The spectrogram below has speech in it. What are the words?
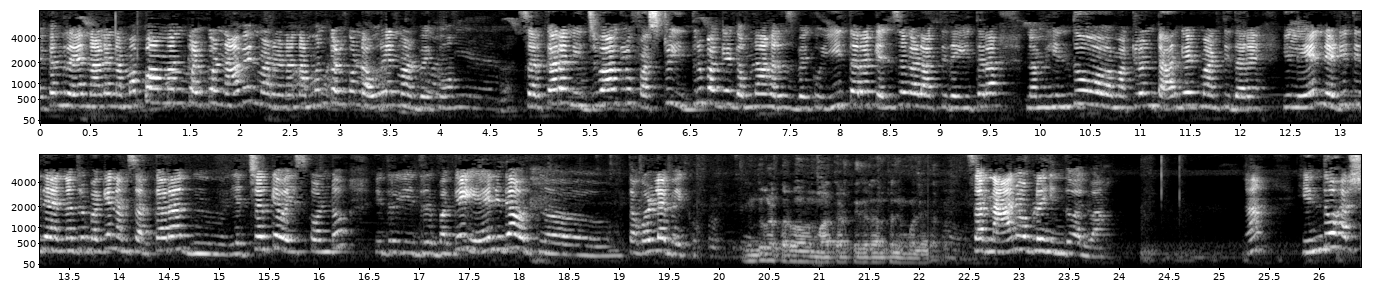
ಯಾಕಂದ್ರೆ ನಾಳೆ ನಮ್ಮಪ್ಪ ಅಮ್ಮನ್ ಕಳ್ಕೊಂಡು ನಾವೇನ್ ಮಾಡೋಣ? ನಮ್ಮನ್ ಕಳ್ಕೊಂಡು ಅವ್ರೇನ್ ಮಾಡ್ಬೇಕು? ಸರ್ಕಾರ ನಿಜವಾಗ್ಲೂ ಫಸ್ಟ್ ಇದ್ರ ಬಗ್ಗೆ ಗಮನ ಹರಿಸ್ಬೇಕು ಈ ತರ ಕೆಲಸಗಳಾಗ್ತಿದೆ ಈ ತರ ನಮ್ ಹಿಂದೂ ಮಕ್ಕಳನ್ನ ಟಾರ್ಗೆಟ್ ಮಾಡ್ತಿದ್ದಾರೆ ಇಲ್ಲಿ ಏನ್ ನಡೀತಿದೆ ಅನ್ನೋದ್ರ ಬಗ್ಗೆ ನಮ್ ಸರ್ಕಾರ ಎಚ್ಚರಿಕೆ ವಹಿಸ್ಕೊಂಡು ಇದ್ರ ಇದ್ರ ಬಗ್ಗೆ ಏನಿದೆ ಅವ್ರ ತಗೊಳ್ಳೇಬೇಕು ಹಿಂದೂಗಳ ಪರವಾಗಿ ಮಾತಾಡ್ತಿದ್ದೀರಾ ಅಂತ. ಸರ್ ನಾನೊಬ್ಳು ಹಿಂದೂ ಅಲ್ವಾ? ಹಿಂದೂ ಹರ್ಷ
